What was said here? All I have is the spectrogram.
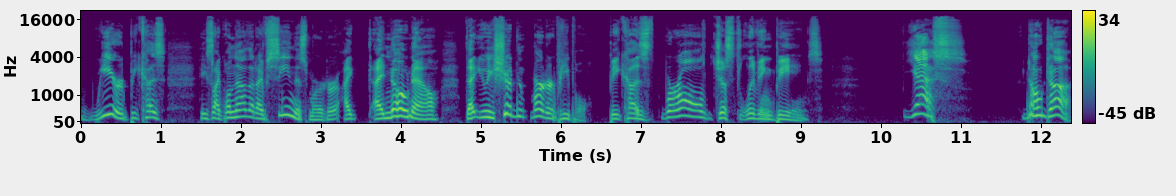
weird because he's like, well, now that I've seen this murder, I, I know now that you shouldn't murder people because we're all just living beings. Yes. No duh.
